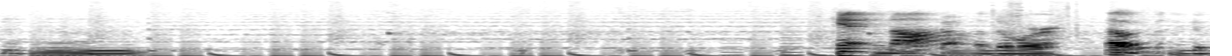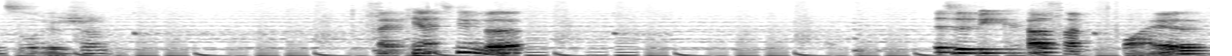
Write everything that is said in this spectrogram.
Hmm. Can't knock on the door. That would have been a good solution. I can't seem to... Is it because I'm quiet?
